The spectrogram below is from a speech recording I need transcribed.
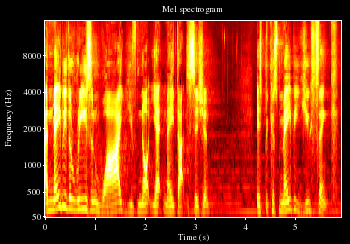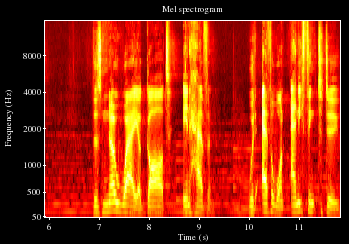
and maybe the reason why you've not yet made that decision is because maybe you think there's no way a God in heaven would ever want anything to do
